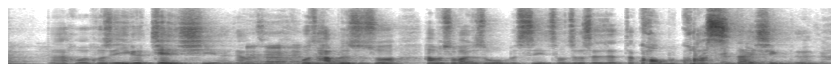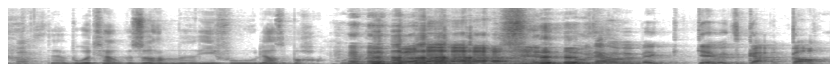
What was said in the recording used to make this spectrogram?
或或是一个间隙啊这样子，或者他们是说，他们说法就是我们是从这个时代在跨我们跨时代性的，对。不过跳可是他们的衣服料子不好。我们家会不会被 Gap 搞搞？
